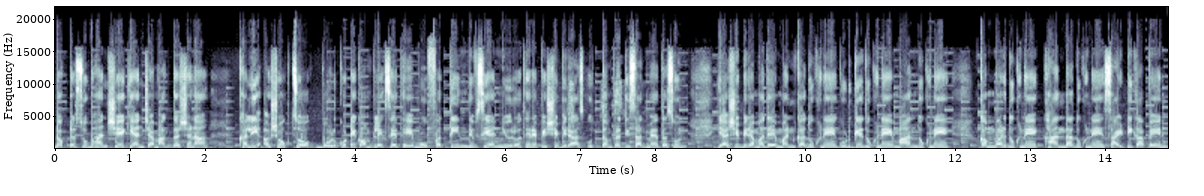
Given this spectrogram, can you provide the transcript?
डॉक्टर सुभान शेख यांच्या मार्गदर्शनाखाली अशोक चौक बोळकोटे कॉम्प्लेक्स येथे मोफत तीन दिवसीय न्यूरोथेरपी शिबिरास उत्तम प्रतिसाद मिळत असून या शिबिरामध्ये मनका दुखणे गुडघे दुखणे मान दुखणे कंबर दुखणे खांदा दुखणे सायटिका पेन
